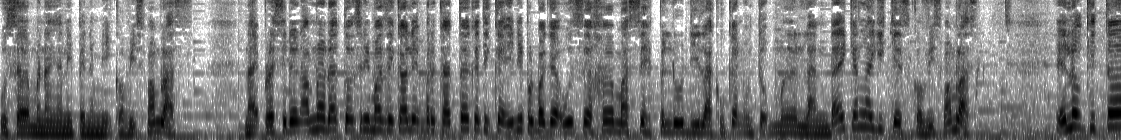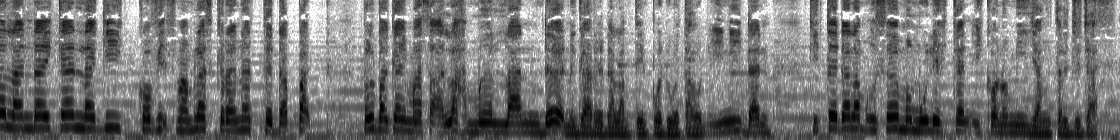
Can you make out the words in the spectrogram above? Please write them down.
usaha menangani pandemik COVID-19. Naib Presiden UMNO Datuk Seri Mazli Khalid berkata ketika ini pelbagai usaha masih perlu dilakukan untuk melandaikan lagi kes COVID-19. Elok kita landaikan lagi COVID-19 kerana terdapat pelbagai masalah melanda negara dalam tempoh dua tahun ini dan kita dalam usaha memulihkan ekonomi yang terjejas.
